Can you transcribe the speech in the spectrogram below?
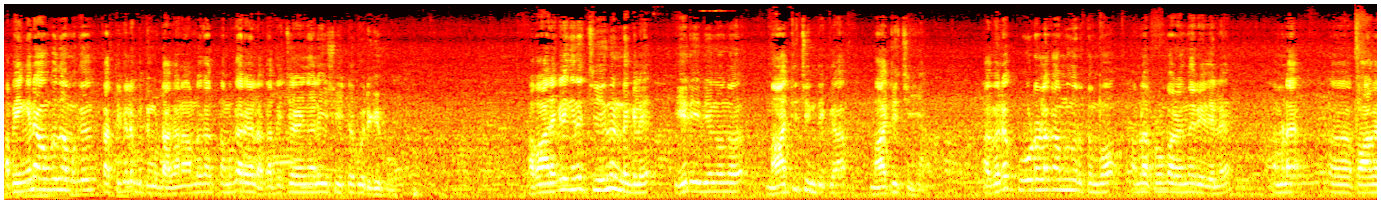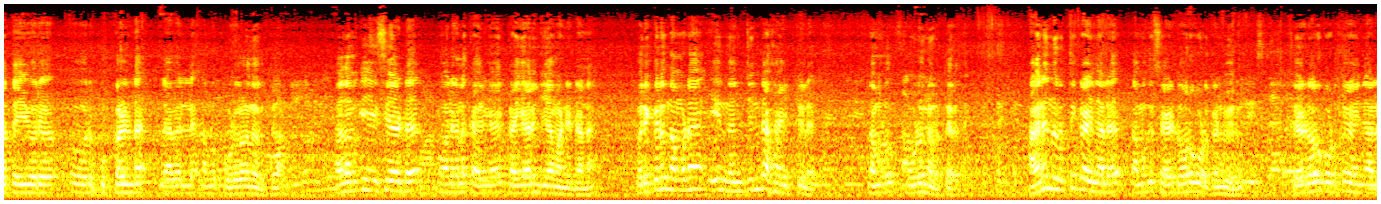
അപ്പോൾ ഇങ്ങനെ ആകുമ്പോൾ നമുക്ക് കത്തിക്കൽ ബുദ്ധിമുട്ടാണ്. കാരണം നമ്മൾ നമുക്കറിയാലോ കത്തിച്ച് കഴിഞ്ഞാൽ ഈ ഷീറ്റൊക്കെ ഉരുകി പോകും. അപ്പോൾ ആരെങ്കിലും ഇങ്ങനെ ചെയ്യുന്നുണ്ടെങ്കിൽ ഈ രീതിയിൽ നിന്ന് മാറ്റി ചിന്തിക്കുക മാറ്റി ചെയ്യാം. അതുപോലെ കൂടുതലൊക്കെ നമ്മൾ നിർത്തുമ്പോൾ നമ്മൾ എപ്പോഴും പറയുന്ന രീതിയിൽ നമ്മുടെ ഭാഗത്തെ ഈ ഒരു ഒരു കുക്കളുടെ ലെവലിൽ നമ്മൾ കൂടുകൾ നിർത്തുക. അത് നമുക്ക് ഈസി ആയിട്ട് മോലകളെ കൈകാര്യം ചെയ്യാൻ വേണ്ടിയിട്ടാണ്. ഒരിക്കലും നമ്മുടെ ഈ നെഞ്ചിന്റെ ഹൈറ്റിൽ നമ്മൾ കൂട് നിർത്തരുത്. അങ്ങനെ നിർത്തി കഴിഞ്ഞാൽ നമുക്ക് സൈഡ് ഡോർ കൊടുക്കേണ്ടി വരും. സൈഡ് ഡോർ കൊടുത്തു കഴിഞ്ഞാൽ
